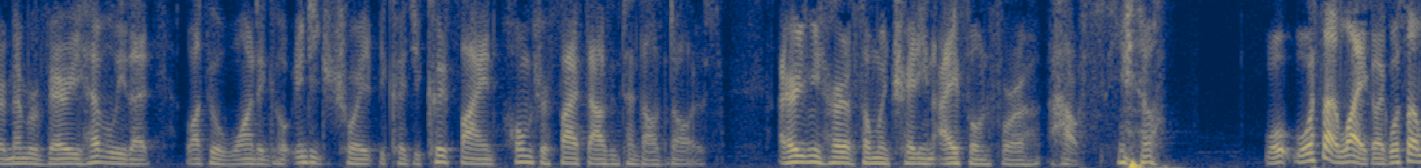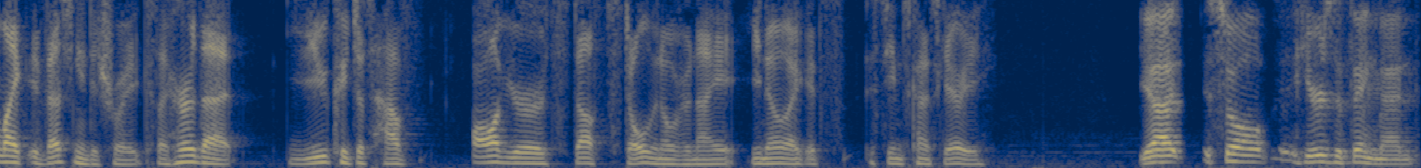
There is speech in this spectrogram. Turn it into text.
I remember very heavily that a lot of people wanted to go into Detroit because you could find homes for $5,000, $10,000. I even heard of someone trading an iPhone for a house, you know? What, what's that like? Like, what's that like investing in Detroit? Because I heard that you could just have all of your stuff stolen overnight. You know, like it's it seems kind of scary. Yeah. So here's the thing, man.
